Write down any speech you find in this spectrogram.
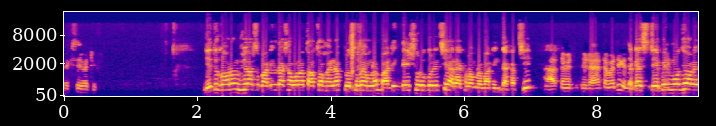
বেক্সি বাটিক যেহেতু গরম ভিউয়ার্স বাটিক দেখাবো না তা তো হয় না। প্রথমে আমরা বাটিক দিয়ে শুরু করেছি আর এখন আমরা বাটিক দেখাচ্ছি। এটা স্টেপের মধ্যে অনেক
